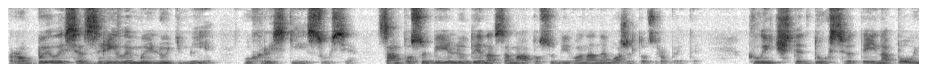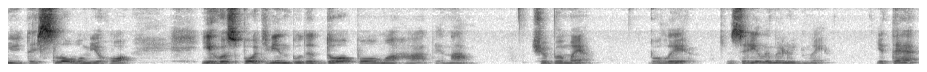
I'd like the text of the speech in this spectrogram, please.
робилися зрілими людьми у Христі Ісусі. Сам по собі людина, сама по собі, вона не може то зробити. Кличте Дух Святий, наповнюйтесь Словом Його, і Господь Він буде допомагати нам, щоб ми були зрілими людьми. І те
